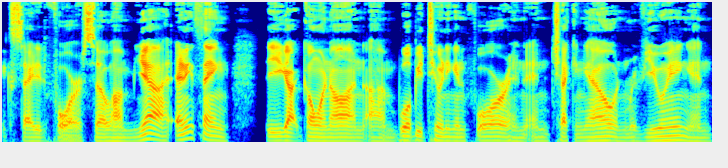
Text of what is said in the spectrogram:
excited for. So um yeah, anything that you got going on, um, we'll be tuning in for and, and checking out and reviewing and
